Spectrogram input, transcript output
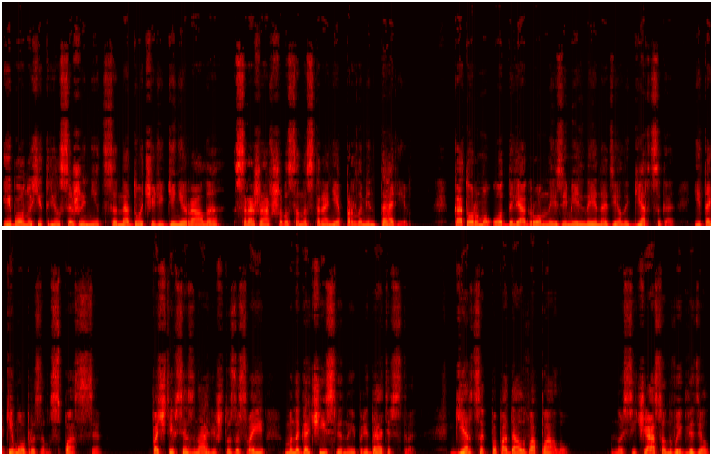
ибо он ухитрился жениться на дочери генерала, сражавшегося на стороне парламентариев, которому отдали огромные земельные наделы герцога и таким образом спасся. Почти все знали, что за свои многочисленные предательства герцог попадал в опалу, но сейчас он выглядел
